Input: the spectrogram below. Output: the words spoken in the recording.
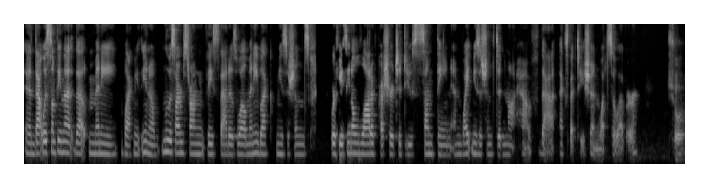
and that was something that that many black, you know, Louis Armstrong faced that as well. Many black musicians were facing a lot of pressure to do something, and white musicians did not have that expectation whatsoever. Sure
